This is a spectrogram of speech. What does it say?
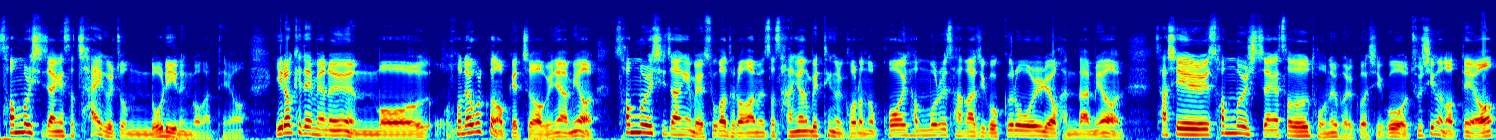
선물 시장에서 차익을 좀 노리는 것 같아요. 이렇게 되면은 뭐 손해 볼 건 없겠죠. 왜냐하면 선물 시장에 매수가 들어가면서 상향 베팅을 걸어놓고 현물을 사가지고 끌어올려 간다면 사실 선물 시장에서도 돈을 벌 것이고 주식은 어때요?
